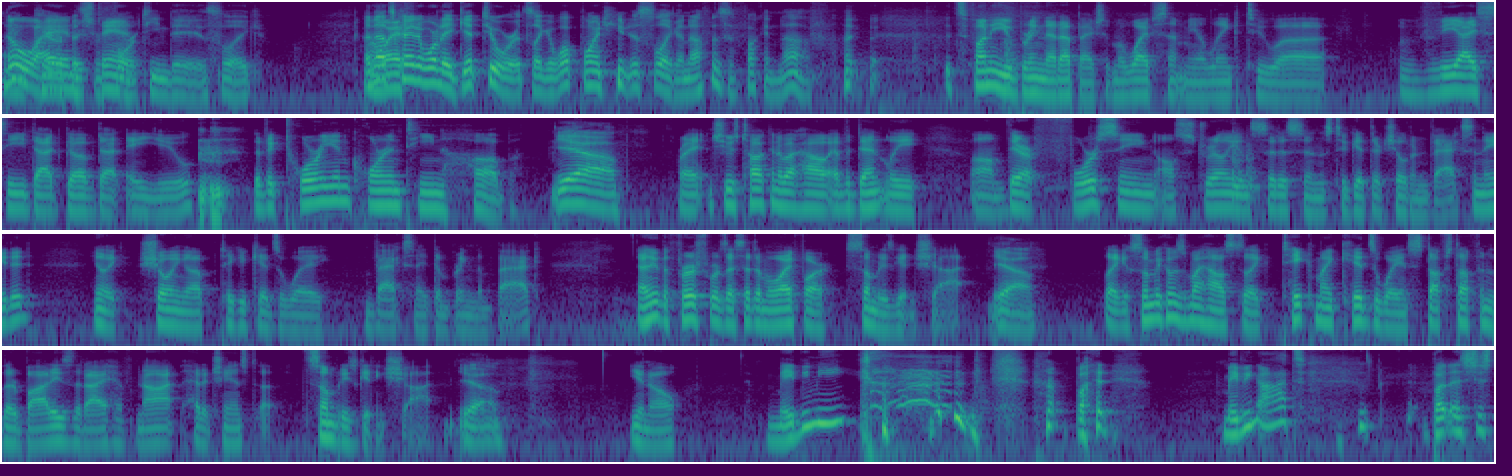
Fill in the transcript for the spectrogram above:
No, don't care I if it's understand. for 14 days. Like, and My that's wife- kind of what I get to where it's like at what point you just like enough is fucking enough. It's funny you bring that up. Actually, my wife sent me a link to uh, vic.gov.au, the Victorian Quarantine Hub. yeah. right? And she was talking about how evidently um, they are forcing Australian citizens to get their children vaccinated. You know, like showing up, take your kids away, vaccinate them, bring them back. I think the first words I said to my wife are, "Somebody's getting shot." Yeah. Like if somebody comes to my house to like take my kids away and stuff stuff into their bodies that I have not had a chance to, somebody's getting shot. Yeah. You know, maybe me, but maybe not. But it's just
